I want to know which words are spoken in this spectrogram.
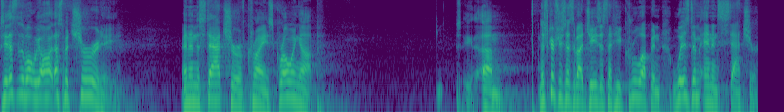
See, this is what we are. That's maturity. And then the stature of Christ, growing up. Um, the scripture says about Jesus that he grew up in wisdom and in stature,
